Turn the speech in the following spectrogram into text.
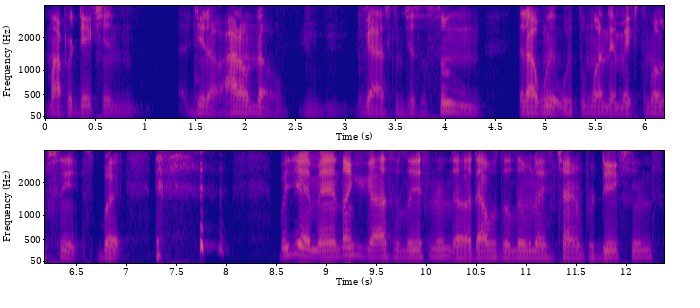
my prediction, you know, I don't know. You, you guys can just assume that I went with the one that makes the most sense. But but yeah, man, thank you guys for listening. Uh, that was the Elimination Chamber predictions.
